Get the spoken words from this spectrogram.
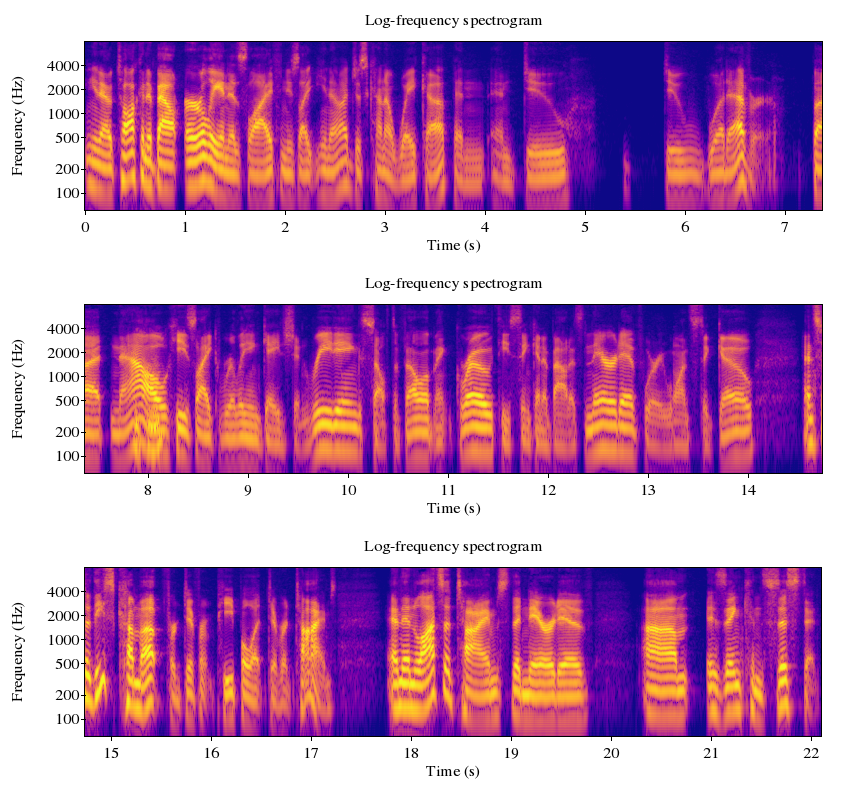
you know, talking about early in his life, and he's like, you know, I just kind of wake up and and do do whatever. But now hmm he's like really engaged in reading, self development, growth. He's thinking about his narrative, where he wants to go. And so these come up for different people at different times. And then lots of times the narrative um, is inconsistent.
